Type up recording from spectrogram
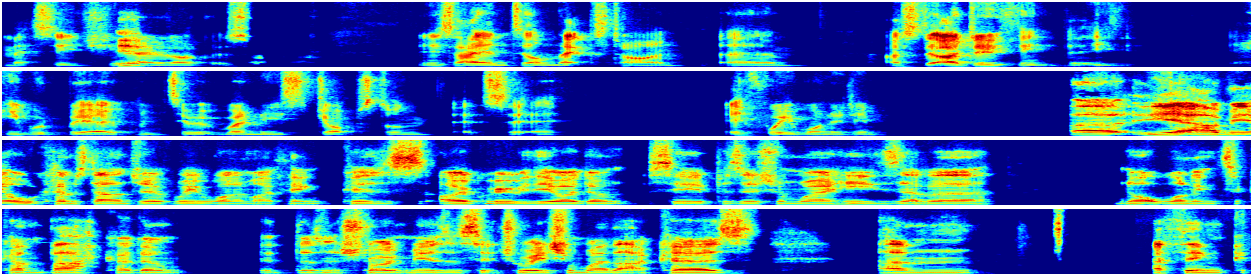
message. You yeah. know, like you say until next time. Um, I still, I do think that he, he would be open to it when his job's done at City, if we wanted him. Uh, yeah, I mean, it all comes down to if we want him. I think because I agree with you. I don't see a position where he's ever not wanting to come back. I don't. It doesn't strike me as a situation where that occurs. Um, I think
